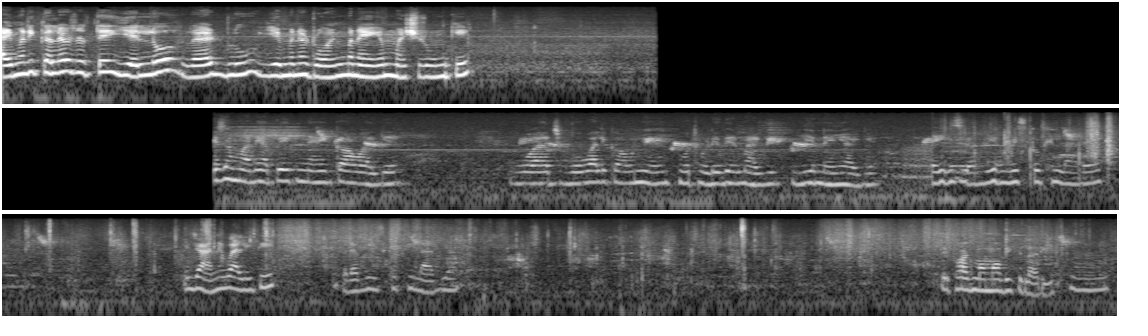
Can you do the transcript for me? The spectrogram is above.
Primary colour होते हैं yellow red blue ये मैंने ड्राइंग बनाई है मशरूम की। हमारे यहाँ पे एक नई काव आई है। वो आज वो वाली काव नहीं है वो थोड़ी देर में आएगी। ये नहीं आएगी अभी हम इसको खिला रहे हैं। ये जाने वाली थी, पर अभी इसको खिला दिया। देखो, आज मम्मा भी खिला रही है। हाँ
